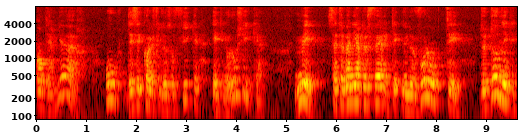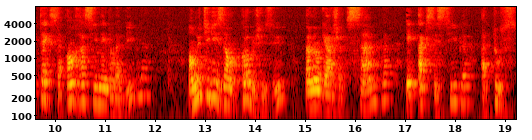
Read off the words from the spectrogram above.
antérieurs ou des écoles philosophiques et théologiques, mais cette manière de faire était une volonté de donner des textes enracinés dans la Bible en utilisant, comme Jésus, un langage simple et accessible à tous.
